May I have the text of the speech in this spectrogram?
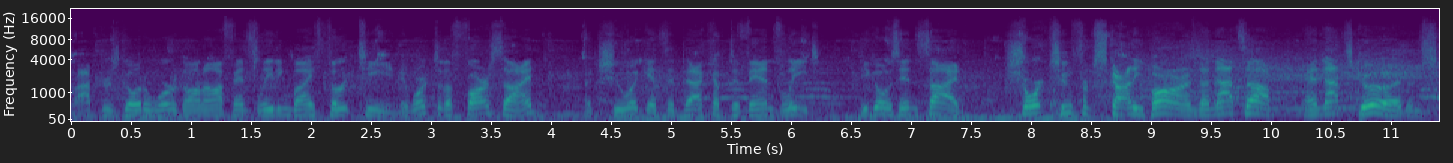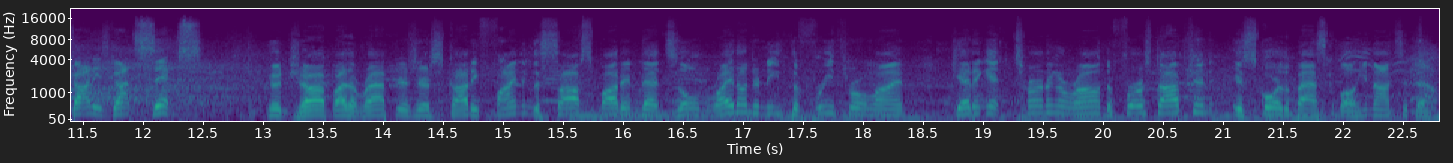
Raptors go to work on offense, leading by 13. They work to the far side. Achiuwa gets it back up to VanVleet. He goes inside. Short two from Scotty Barnes, and that's up, and that's good. And Scotty's got six. Good job by the Raptors here. Scotty finding the soft spot in that zone right underneath the free throw line, getting it, turning around. The first option is score the basketball. He knocks it down.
